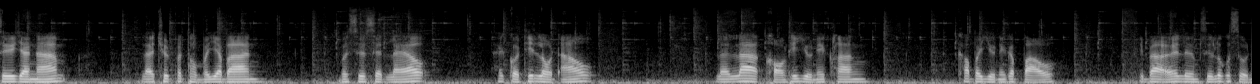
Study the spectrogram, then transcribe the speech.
ซื้อยาน้ำและชุดปฐมพยาบาลเมื่อซื้อเสร็จแล้ว ให้กดที่โหลดเอาท์และลากของที่อยู่ในคลัง เข้าไปอยู่ในกระเป๋า ที่บ้าเอ้ยลืมซื้อลูกกระสุน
